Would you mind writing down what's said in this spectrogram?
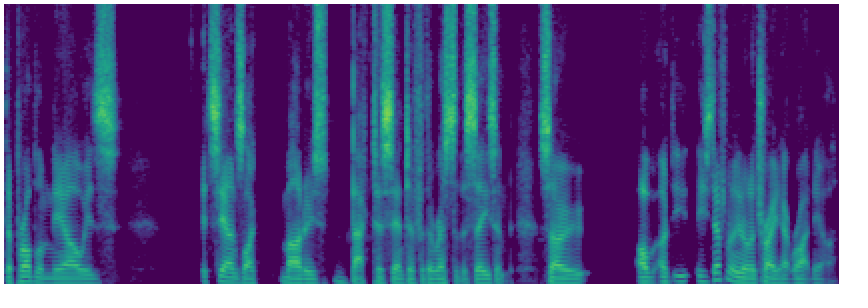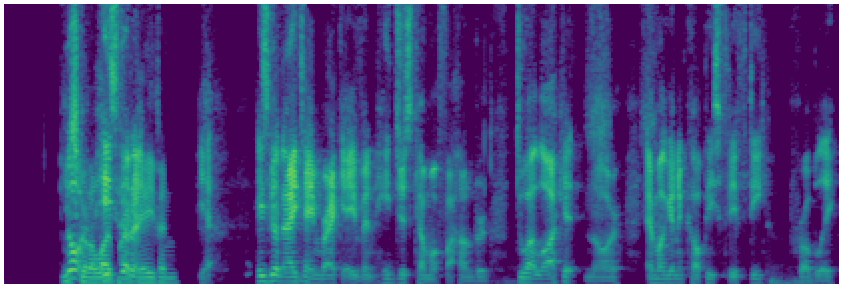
The problem now is, it sounds like Manu's back to centre for the rest of the season. So, I'll, I, he's definitely not a trade out right now. He's No, got a low break a- even. Yeah. He's got an 18 break even. He just come off 100. Do I like it? No. Am I going to copy his 50? Probably.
